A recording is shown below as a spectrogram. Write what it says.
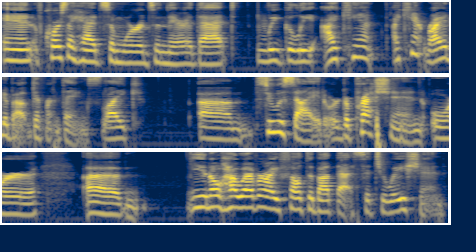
And of course, I had some words in there that legally I can't I can't write about different things like um, suicide or depression or um, you know however I felt about that situation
